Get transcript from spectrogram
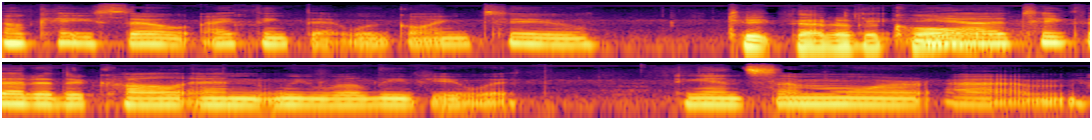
Okay, so I think that we're going to Take that other call. yeah take that other call, and we will leave you with again some more um,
